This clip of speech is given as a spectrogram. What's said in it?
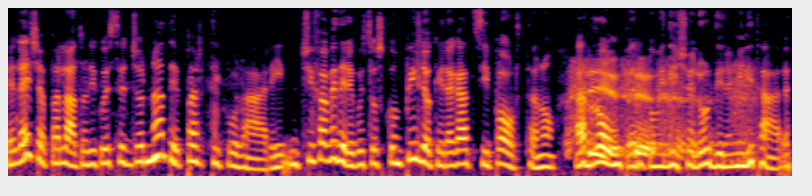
E lei ci ha parlato di queste giornate particolari. Ci fa vedere questo scompiglio che i ragazzi portano a sì, rompere, sì. come dice l'ordine militare.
